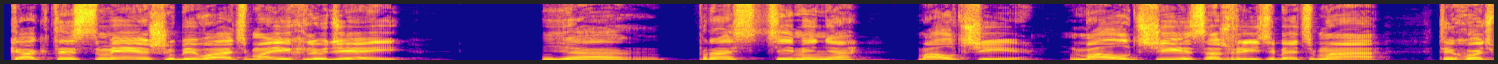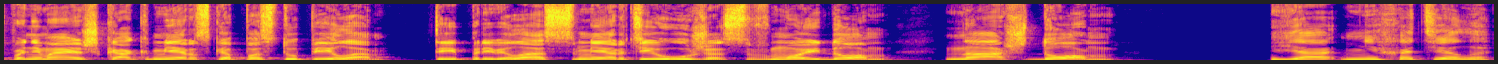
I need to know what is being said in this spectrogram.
Как ты смеешь убивать моих людей?» «Я... прости меня». «Молчи! Молчи, сожри тебя тьма! Ты хоть понимаешь, как мерзко поступила? Ты привела смерть и ужас в мой дом, наш дом!» «Я не хотела.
